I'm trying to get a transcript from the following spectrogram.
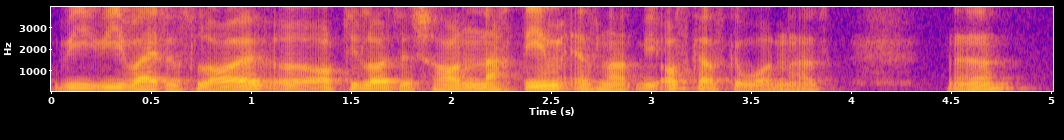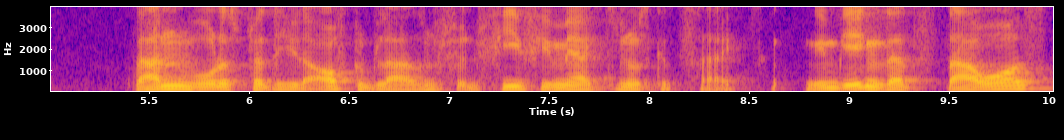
wie, wie weit es läuft, äh, ob die Leute schauen, nachdem es nach, die Oscars gewonnen hat. Ne? Dann wurde es plötzlich wieder aufgeblasen und in viel, viel mehr Kinos gezeigt. Im Gegensatz Star Wars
